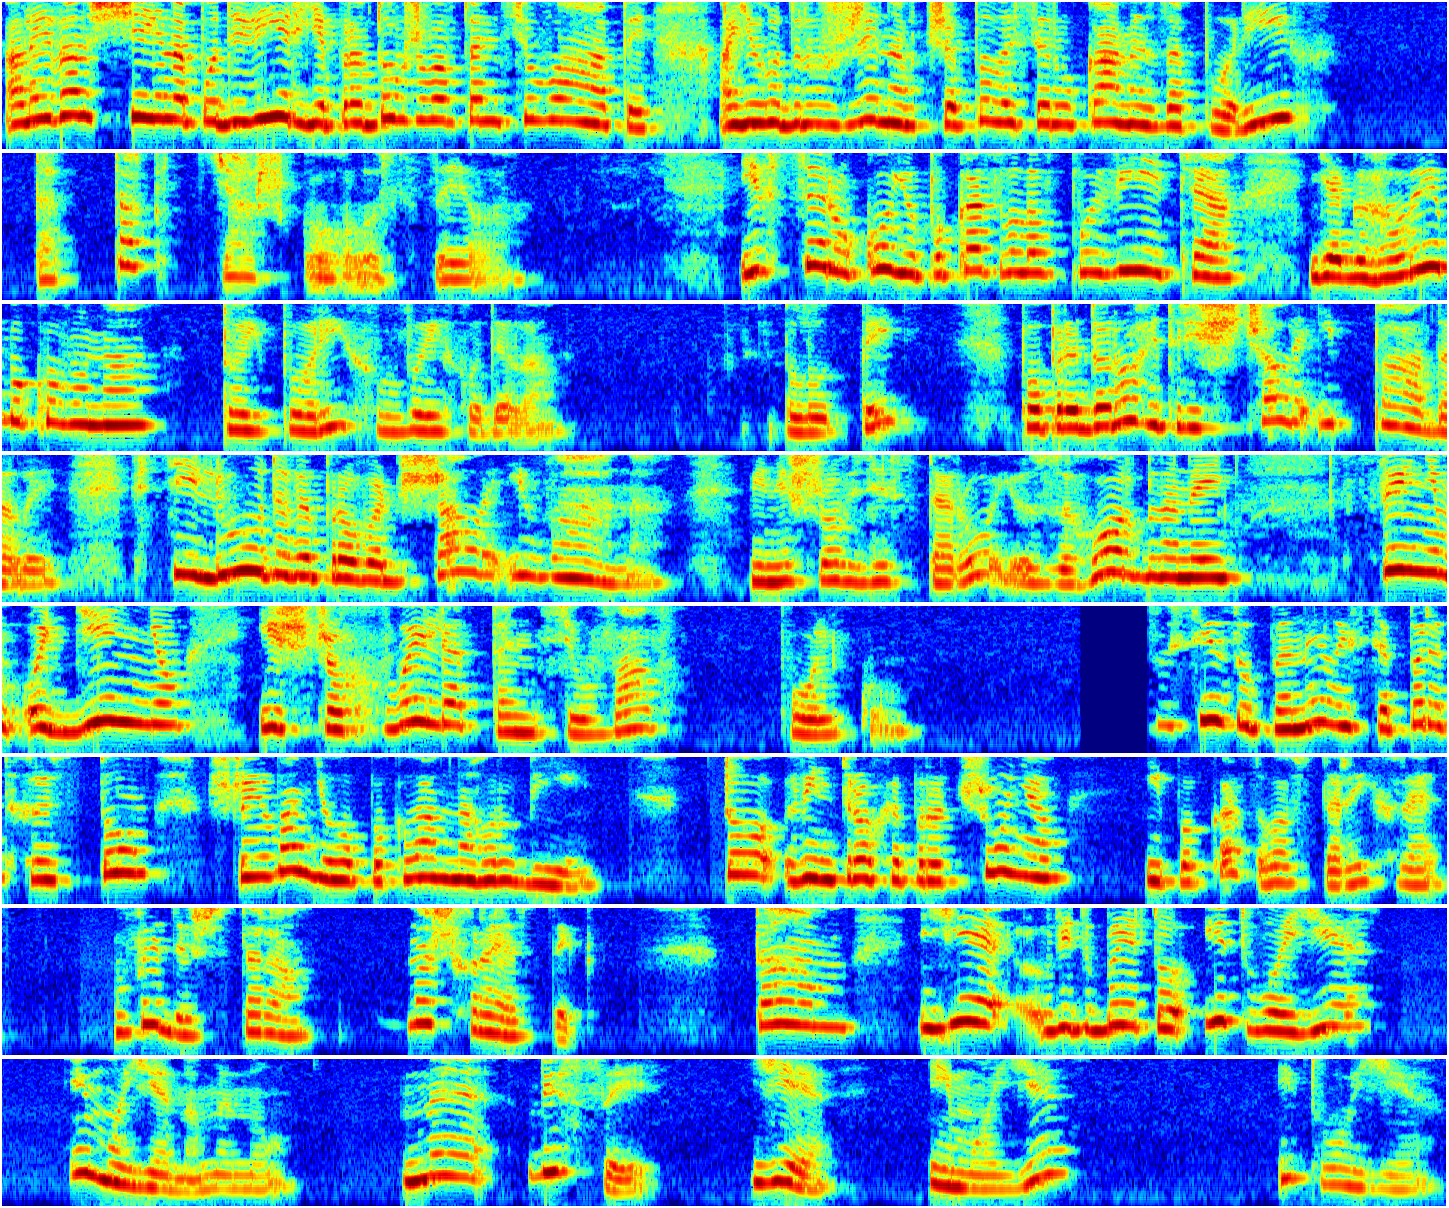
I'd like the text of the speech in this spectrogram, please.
Але Іван ще й на подвір'ї продовжував танцювати, а його дружина вчепилася руками за поріг та так тяжко голосила. І все рукою показувала в повітря, як глибоко вона той поріг виходила. Плоти попри дороги тріщали і падали. Всі люди випроводжали Івана. Він ішов зі старою, згорблений, синім одінню і щохвиля танцював польку. Усі зупинилися перед Христом, що Іван його поклав на горбі. То він трохи прочуняв і показував старий хрест. Видиш, стара, наш хрестик. Там є відбито і твоє, і моє намено. Не біси, є і моє, і твоє.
